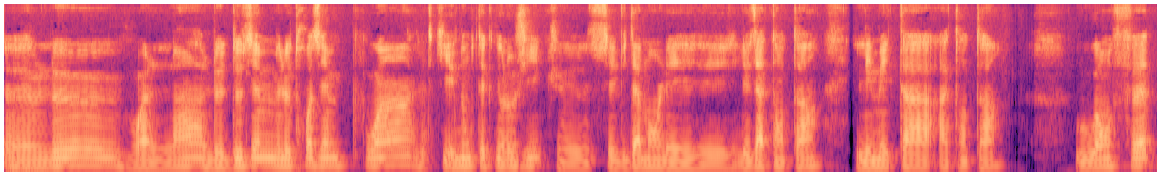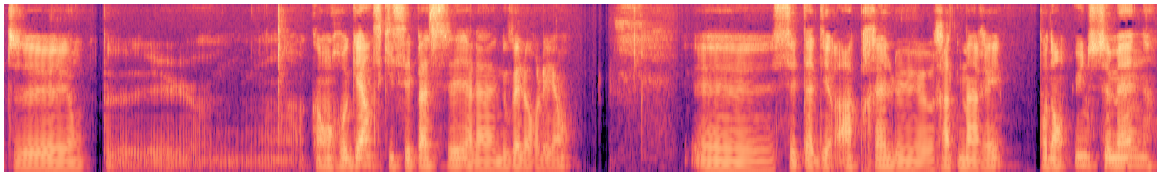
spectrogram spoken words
Euh, le voilà, le deuxième, le troisième point qui est non technologique, euh, c'est évidemment les, attentats, les méta-attentats, où en fait, on peut, quand on regarde ce qui s'est passé à la Nouvelle-Orléans, c'est-à-dire après le raz-de-marée, pendant une semaine,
